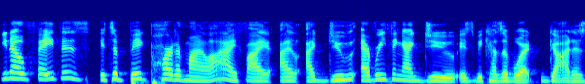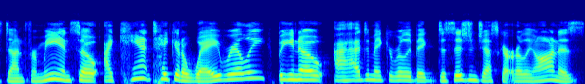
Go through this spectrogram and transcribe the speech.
you know faith is it's a big part of my life. I, I i do everything i do is because of what god has done for me. And so i can't take it away really. But you know i had to make a really big decision jessica early on is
